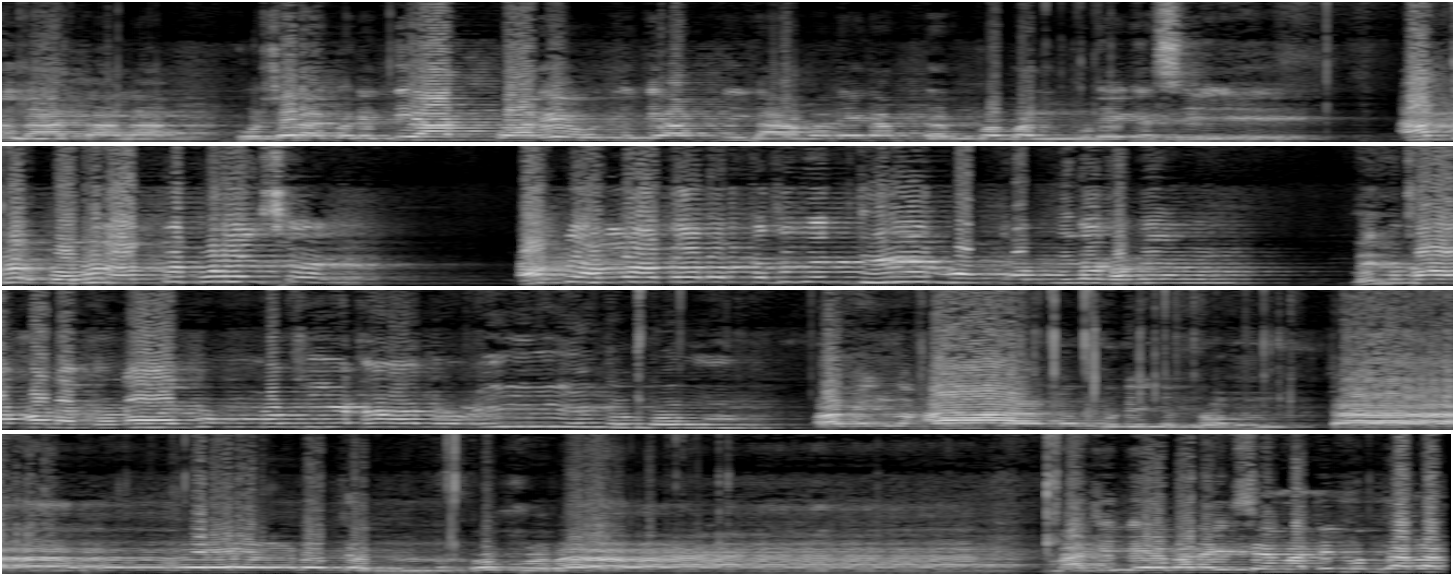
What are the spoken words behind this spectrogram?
আল্লাহ তাআলা ঘোষণা করে দেওয়ার পরেও যদি আপনি না মানেন আপনার কপাল পুড়ে গেছে আপনার কপাল আপনি পড়েছেন আপনি আল্লাহ তাআলার কাছে যে কি রূপ আপনি দেখাবেন منها خلقناكم وفيها نعيدكم ومنها نخرجكم تارة أخرى মাটি দিয়ে বানাইছে মাটির মধ্যে আবার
